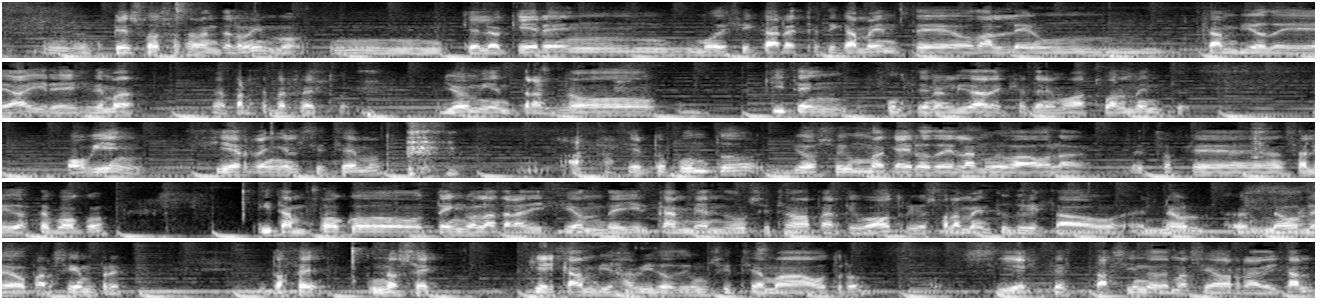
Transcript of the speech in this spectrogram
pienso exactamente lo mismo. Mm, Que lo quieren modificar estéticamente o darle un cambio de aire y demás, me parece perfecto. Yo, mientras no quiten funcionalidades que tenemos actualmente, o bien cierren el sistema, hasta cierto punto, yo soy un maquero de la nueva ola, de estos que han salido hace poco, y tampoco tengo la tradición de ir cambiando de un sistema operativo a otro. Yo solamente he utilizado el Neo, el Neo Leo para siempre. Entonces, no sé qué cambios ha habido de un sistema a otro, si este está siendo demasiado radical,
